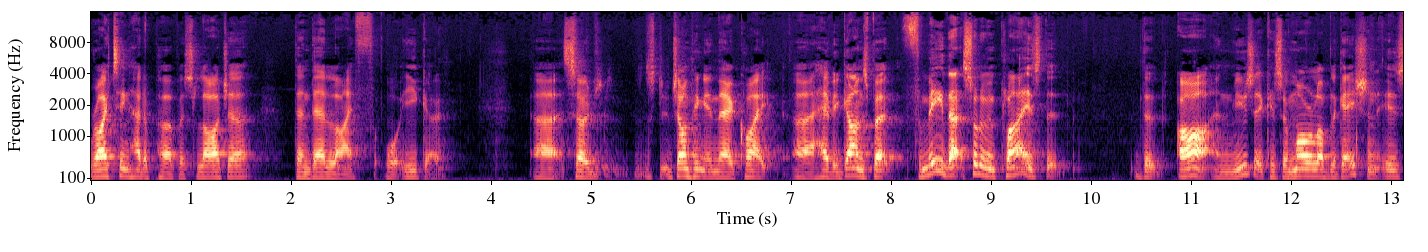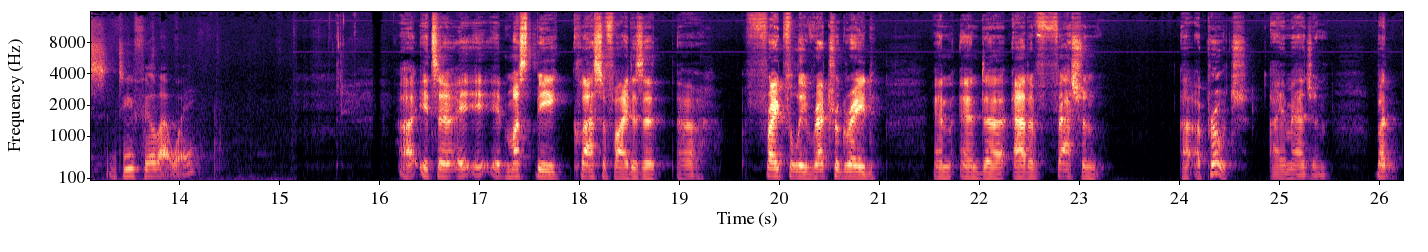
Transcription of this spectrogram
writing had a purpose larger than their life or ego. Uh, so, jumping in there, quite uh, heavy guns. But for me, that sort of implies that that art and music is a moral obligation. Is do you feel that way? Uh, it's a. It, it, must be classified as a uh, frightfully retrograde and and uh, out of fashion uh, approach. I imagine, but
